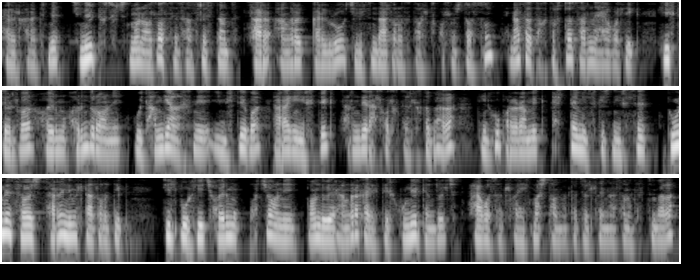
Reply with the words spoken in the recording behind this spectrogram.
хайвал гараад ирнэ. Шинээр төгсөгчд маань олон улсын сансрын станц сар ангараг гараг руу чиглэсэн даалгавруудад оролцох боломжтой болсон. NASA доктортой сарны хайгуулыг хийх зорилгоор 2024 оны үед хамгийн анхны эмэгтэй ба дараагийн эрэгтэйг саран дээр алхуулах зорилготой байгаа. Тэнхүү программыг Artemis гэж нэрлсэн. Түүнээс хойш сарны нэмэлт даалгавруудыг жил бүр хийж 2030 оны донд үеэр ангараг гараг дээр хүнээр дамжуулж хайгуул судалгаа хийх маш том одоо зорилгыг NASA маань тавьсан байгаа.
